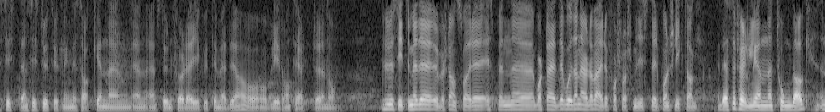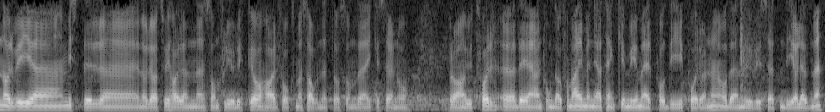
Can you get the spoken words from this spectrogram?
siste, den siste utviklingen i saken en, en, en, stund før det gikk ut i media, og, og blir håndtert nå. Du sitter med det øverste ansvaret, Espen eh, Barth Eide. Hvordan er det å være forsvarsminister på en slik dag? Det er selvfølgelig en tung dag når vi eh, mister eh, Når vi har en sånn flyulykke og har folk som er savnet og som det ikke ser noe bra ut for. Det er en tung dag for meg, men jeg tenker mye mer på de pårørende og den uvissheten de har levd med.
